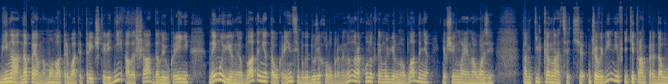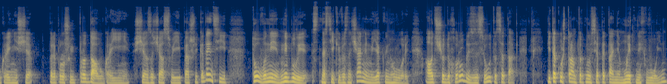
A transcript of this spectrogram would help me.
війна, напевно, могла тривати 3-4 дні, але США дали Україні неймовірне обладнання, та українці були дуже хоробрими. Ну, на рахунок неймовірного обладнання, якщо він має на увазі там кільканадцять джавелінів, які Трамп передав Україні ще, перепрошую, продав Україні ще за час своєї першої каденції, то вони не були настільки визначальними, як він говорить. А от щодо хоробрість ЗСУ, то це так. І також Трамп торкнувся питання митних воїн.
